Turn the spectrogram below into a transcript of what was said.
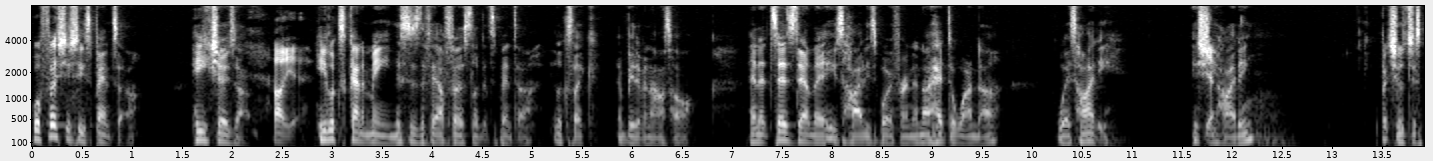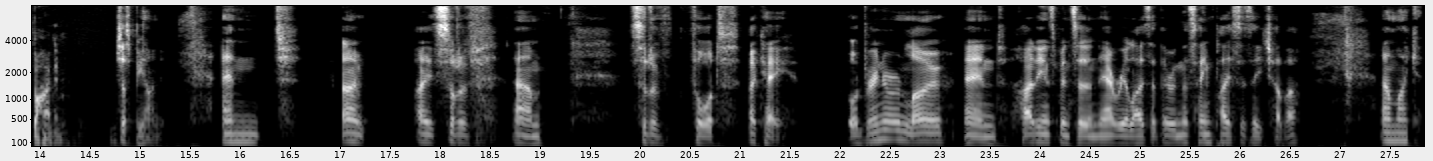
Well, first you see Spencer. He shows up. Oh yeah, He looks kind of mean. This is the, our first look at Spencer. He looks like a bit of an asshole. And it says down there he's Heidi's boyfriend. And I had to wonder, where's Heidi? Is she Yeah. hiding? But she was just behind him. just behind it, and um, I sort of um, sort of thought, okay, Audrina and Lo and Heidi and Spencer now realize that they're in the same place as each other. And I'm like,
